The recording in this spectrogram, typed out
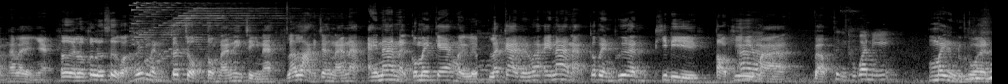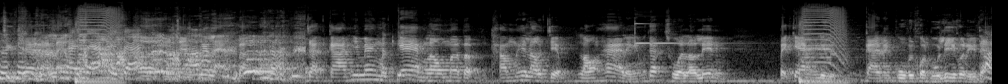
นอะไรอย่างเงี้ยเออเราก็รู้สึกว่าเฮ้ยมันก็จบตรงนั้นจริงๆนะแล้วหลังจากนั้นอะไอ้นั่นอะก็ไม่แกล้งเลยเลย และกลายเป็นว่าไอ้นั่นอะก็เป็นเพื่อนที่ดีต่อพี่มาแบบ ถึงทุกวันนี้ ไม่ถึงทุกวันถึงแค่นั้นแหละไอ้แจ๊คไอ้แจ๊ค เออไอ้แจ๊คนี่แหละแบบจากการที่แม่งมาแกล้งเรามาแบบทำให้เราเจ็บร้องไห้อะไรเงี้ยมันก็ชวนเราเล่นไปแกล้งคนอื่นกลายเป็นกูเป็นคนบูลลี่คนอื่นแทน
